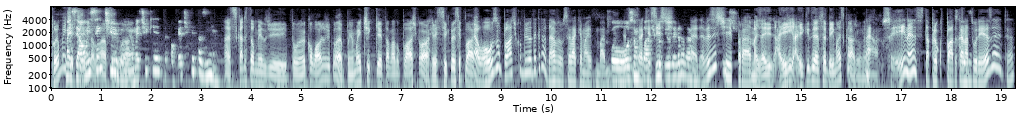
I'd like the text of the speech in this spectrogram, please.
põe uma assim. Mas é um incentivo, lá. é uma etiqueta, qualquer etiquetazinha. Ah, esses caras estão medo de problema ecológico, é, põe uma etiqueta lá no plástico, ó, recicla esse É, plástico. ou usa um plástico biodegradável. Será que é mais. mais Ou usa um plástico existe? biodegradável. É, deve existir Existe. pra. Ah, mas aí, aí, aí que deve ser bem mais caro, né? Não, não sei, né? Você tá preocupado com a Sim. Natureza. então-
